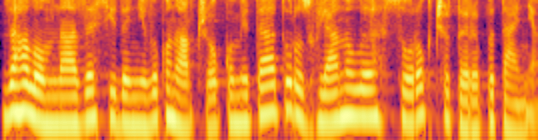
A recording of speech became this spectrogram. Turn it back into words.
Загалом на засіданні виконавчого комітету розглянули 44 питання.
